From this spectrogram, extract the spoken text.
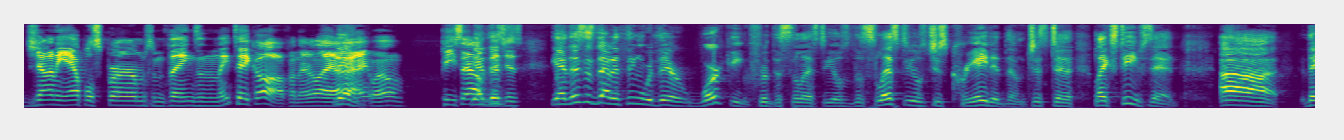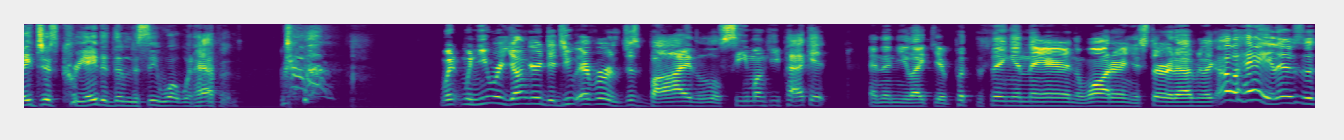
Johnny Apple sperm some things, and then they take off, and they're like, Yeah. "All right, well, peace out, Yeah this, bitches." yeah, this is not a thing where they're working for the Celestials. The Celestials just created them, just to, like Steve said, uh, they just created them to see what would happen. When when you were younger, did you ever just buy the little sea monkey packet? And then you like you put the thing in there in the water and you stir it up and you're like, oh hey, there's a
